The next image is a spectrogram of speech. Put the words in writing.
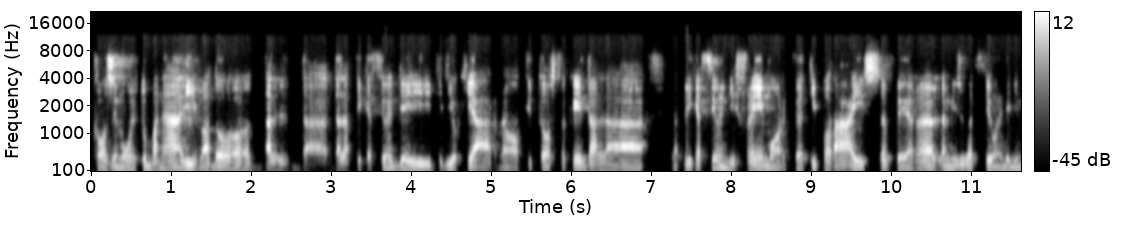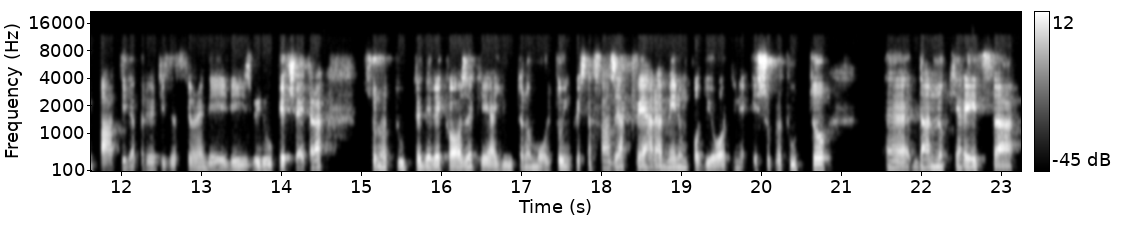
cose molto banali, vado dal, da, dall'applicazione dei, degli OKR, no? piuttosto che dall'applicazione di framework tipo RISE per la misurazione degli impatti, la prioritizzazione dei, degli sviluppi, eccetera, sono tutte delle cose che aiutano molto in questa fase a creare almeno un po' di ordine e soprattutto eh, danno chiarezza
